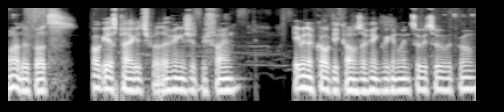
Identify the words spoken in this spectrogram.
Wanna look what Corki has package, but I think it should be fine. Even if Corki comes, I think we can win 2v2 with Rome.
